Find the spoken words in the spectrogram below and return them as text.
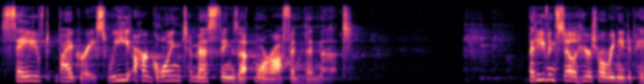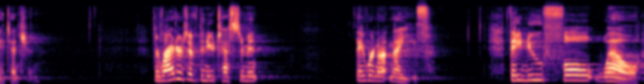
saved by grace. We are going to mess things up more often than not. But even still, here's where we need to pay attention. The writers of the New Testament, they were not naive. They knew full well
